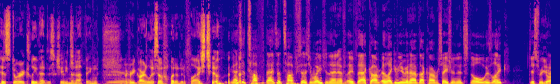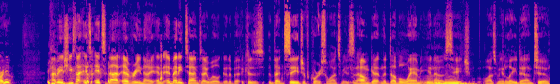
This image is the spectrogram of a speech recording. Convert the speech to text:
Historically, that has changed nothing, regardless of what it applies to. That's a tough. That's a tough situation. Then, if if that con- like if you could have that conversation, it still is like disregarded. I mean, she's not. It's it's not every night, and and many times I will go to bed because then Sage, of course, wants me. So now I'm getting the double whammy. You know, Sage wants me to lay down too.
